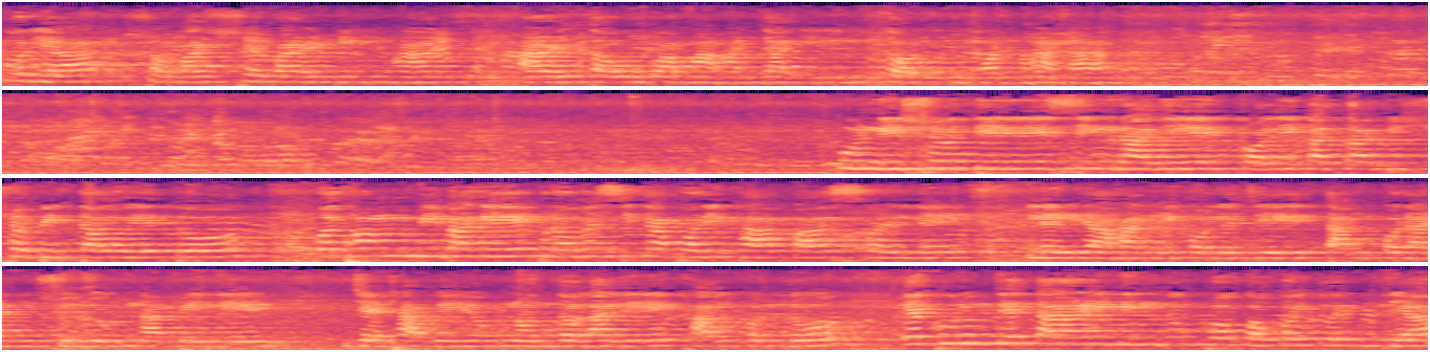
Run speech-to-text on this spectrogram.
করিয়া সমাজ সেবার নিহান আর তাও বা মাহাজারি তরুণ মনহানা উনিশশো তিরিশ ইংরাজির কলিকাতা বিশ্ববিদ্যালয়েতো প্রথম বিভাগে প্রবেশিকা পরীক্ষা পাস করলে লেইরাহানি কলেজে তাম করানি সুযোগ না পেলে জেঠাবে নন্দলালে খাল করল। এখুরুতে তার হিন্দু ককই তৈ বুলিয়া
